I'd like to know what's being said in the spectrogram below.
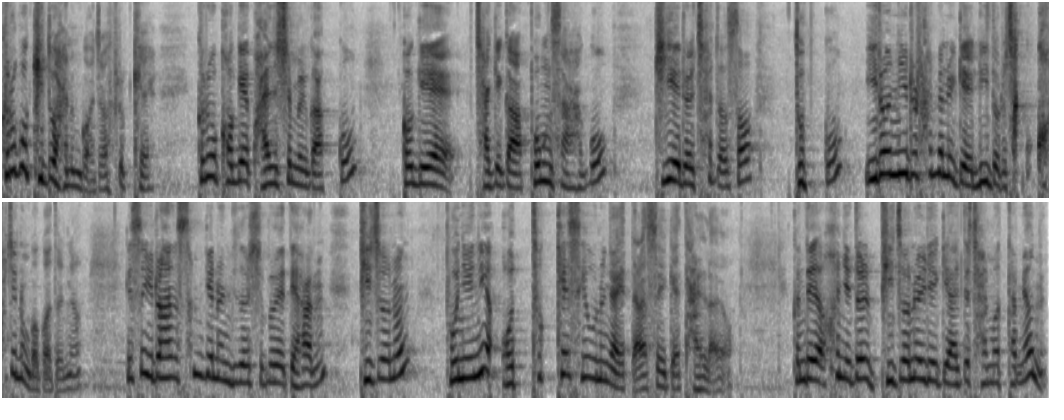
그리고 기도하는 거죠. 그렇게. 그리고 거기에 관심을 갖고 거기에 자기가 봉사하고 기회를 찾아서 돕고 이런 일을 하면 이게 리더로 자꾸 커지는 거거든요. 그래서 이러한 섬기는 리더십에 대한 비전은 본인이 어떻게 세우느냐에 따라서 이게 달라요. 근데 흔히들 비전을 얘기할 때 잘못하면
